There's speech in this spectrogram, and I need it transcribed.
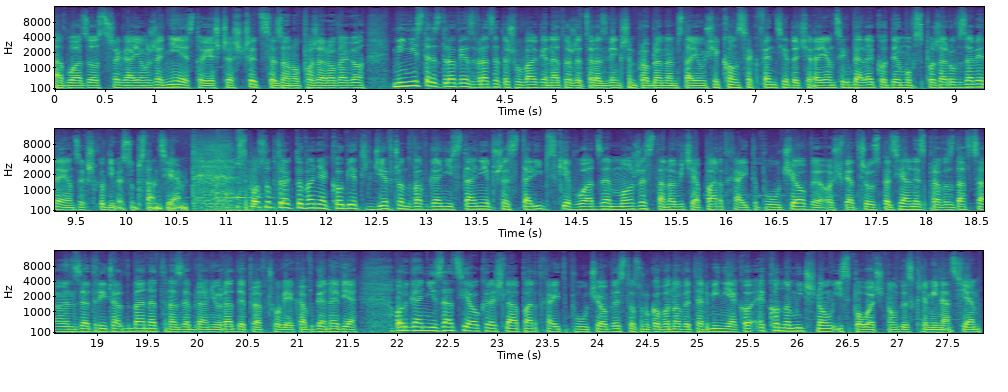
a władze ostrzegają, że nie jest to jeszcze szczyt sezonu pożarowego. Minister zdrowia zwraca też uwagę na to, że coraz większym problemem stają się konsekwencje docierających daleko dymów z pożarów zawierających szkodliwe substancje. Sposób traktowania kobiet i dziewcząt w Afganistanie przez talibskie władze może stanowić apartheid płciowy, oświadczył specjalny sprawozdawca ONZ Richard Bennett na zebraniu Rady Praw Człowieka w Genewie. Organizacja określa apartheid płciowy, stosunkowo nowy termin, jako ekonomiczną i społeczną dyskryminację.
